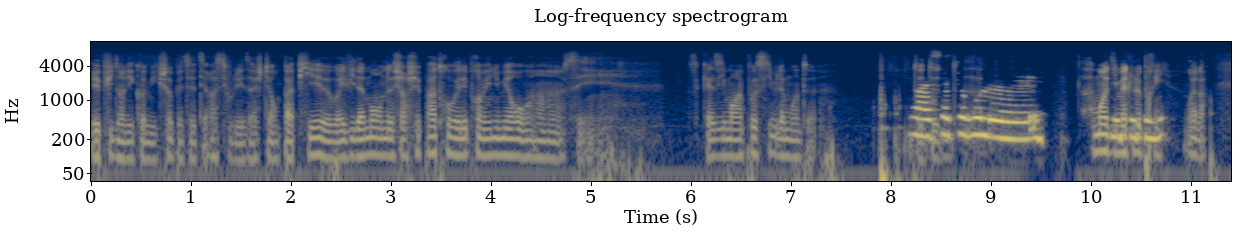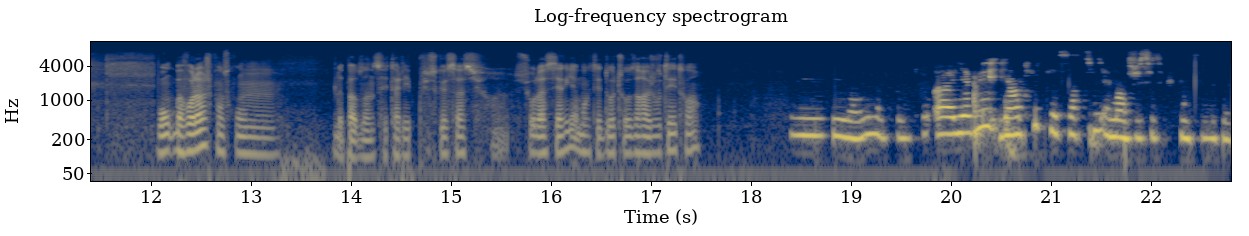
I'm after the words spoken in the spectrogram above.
et puis dans les comic shops etc. Si vous les achetez en papier, euh, évidemment ne cherchez pas à trouver les premiers numéros. Hein. c'est quasiment impossible à moins de. ouais, 7 euros le. À moins d'y mettre le prix. Voilà. Bon bah voilà, je pense qu'on n'a pas besoin de s'étaler plus que ça sur, sur la série, à moins que tu aies d'autres choses à rajouter, toi Non, non, ah, Il y avait, il y a un truc qui est sorti. Ah non, je sais plus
